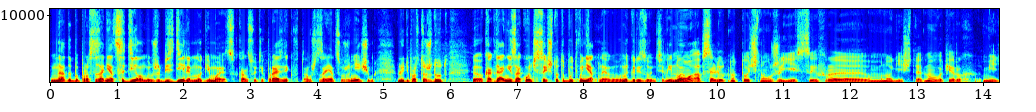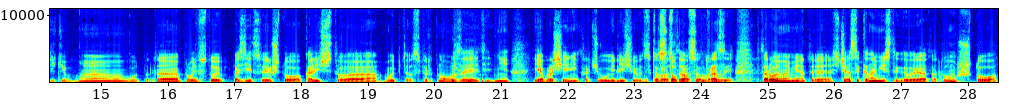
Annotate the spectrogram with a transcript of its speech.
надо бы просто заняться делом, и уже безделием многие маются концу этих праздников, потому что заняться уже нечем. Люди просто ждут, э, когда они закончатся, и что-то будет внятное на горизонте. Либо... Ну, абсолютно точно уже есть цифры. Многие считают, ну, во-первых, медики э, вот, э, против той позиции, что количество выпитого спиртного за эти дни и обращение к врачу увеличивается Это просто 100%, в разы. Второй момент. Э, Сейчас экономисты говорят о том, что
